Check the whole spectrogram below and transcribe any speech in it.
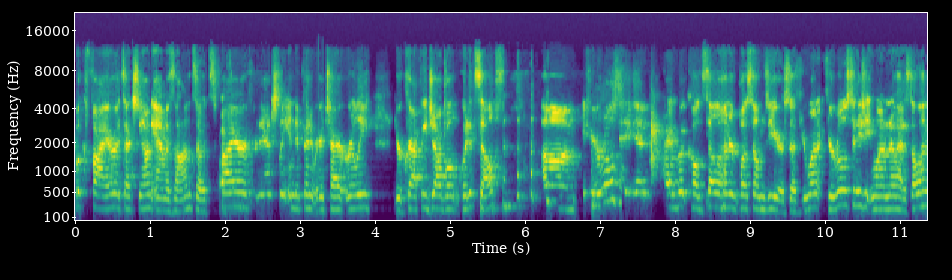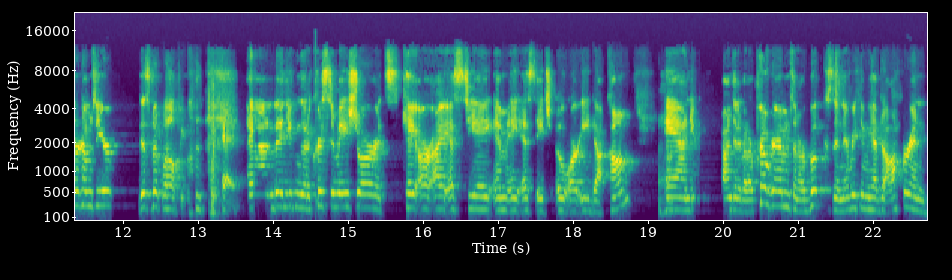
book Fire. It's actually on Amazon. So it's Fire, Financially Independent, Retire Early. Your crappy job won't quit itself. um, if you're a real estate agent, I have a book called Sell 100 Plus Homes a Year. So if you want, if you're a real estate agent, you want to know how to sell 100 homes a year, this book will help you. Okay. and then you can go to Krista Mashore. It's K R I S T A M A S H O R E dot com. Uh-huh. And you can find out about our programs and our books and everything we have to offer. And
